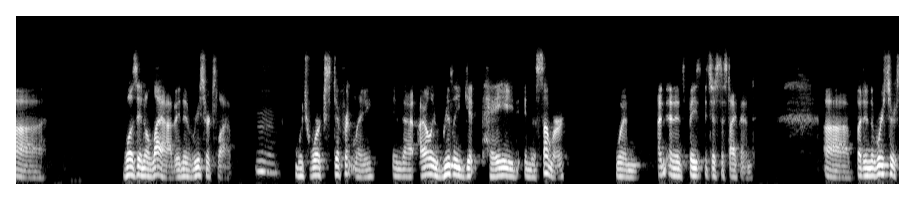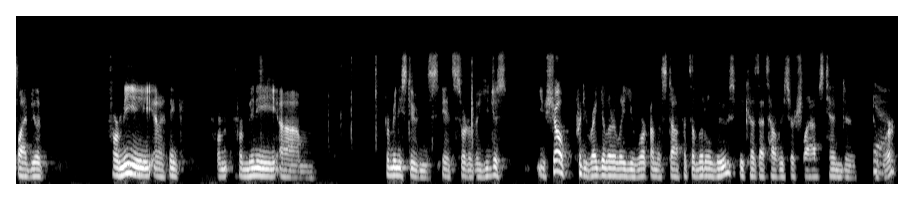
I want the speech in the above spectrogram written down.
uh, was in a lab, in a research lab, mm, which works differently in that I only really get paid in the summer when, and, and it's based, it's just a stipend. Uh, but in the research lab, you, for me, and I think for, for many, um, for many students, it's sort of a, you just, you show up pretty regularly, you work on the stuff. It's a little loose because that's how research labs tend to, to Yeah. work.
